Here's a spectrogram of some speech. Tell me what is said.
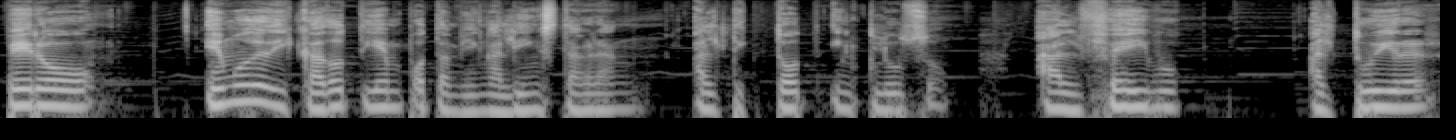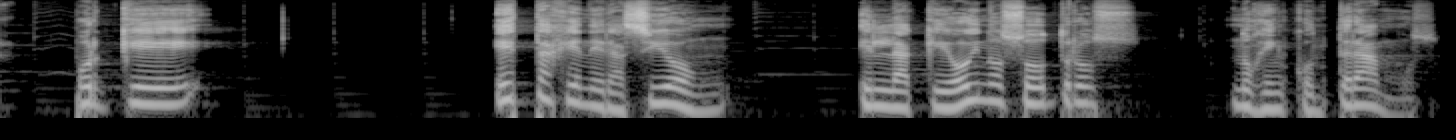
Pero hemos dedicado tiempo también al Instagram, al TikTok incluso, al Facebook, al Twitter, porque esta generación en la que hoy nosotros nos encontramos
